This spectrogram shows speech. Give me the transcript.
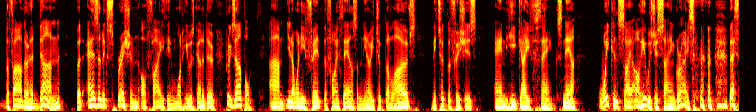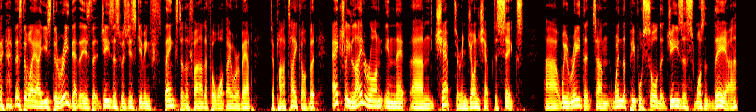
the Father had done, but as an expression of faith in what he was going to do. For example, um, you know, when he fed the 5,000, you know, he took the loaves and he took the fishes and he gave thanks. Now, we can say, oh, he was just saying grace. that's, that's the way I used to read that, is that Jesus was just giving thanks to the Father for what they were about to partake of. But actually, later on in that um, chapter, in John chapter 6, uh, we read that um, when the people saw that Jesus wasn't there,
